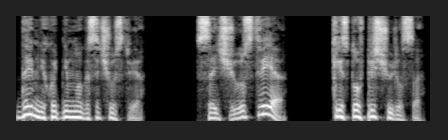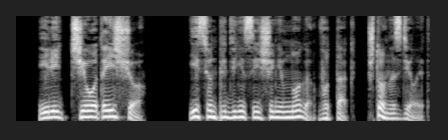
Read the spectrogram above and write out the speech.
дай мне хоть немного сочувствия». «Сочувствия?» Крестов прищурился. «Или чего-то еще?» Если он придвинется еще немного, вот так, что она сделает?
